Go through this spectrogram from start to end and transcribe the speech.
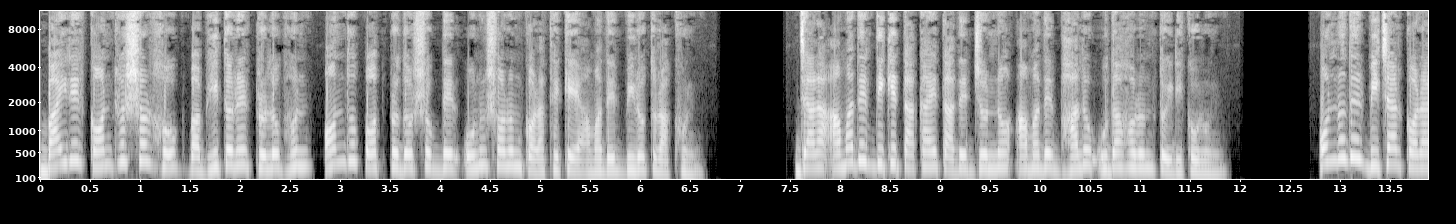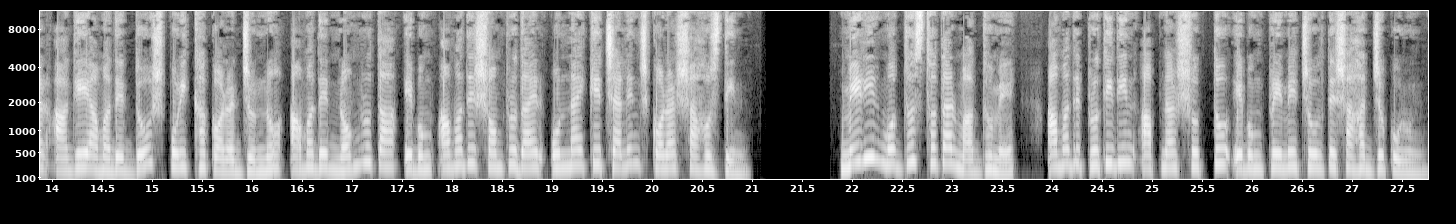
বাইরের কণ্ঠস্বর হোক বা ভিতরের প্রলোভন, অন্ধ পথ প্রদর্শকদের অনুসরণ করা থেকে আমাদের বিরত রাখুন। যারা আমাদের দিকে তাকায় তাদের জন্য আমাদের ভালো উদাহরণ তৈরি করুন। অন্যদের বিচার করার আগে আমাদের দোষ পরীক্ষা করার জন্য আমাদের নম্রতা এবং আমাদের সম্প্রদায়ের অন্যায়কে চ্যালেঞ্জ করার সাহস দিন। মেরির মধ্যস্থতার মাধ্যমে আমাদের প্রতিদিন আপনার সত্য এবং প্রেমে চলতে সাহায্য করুন।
